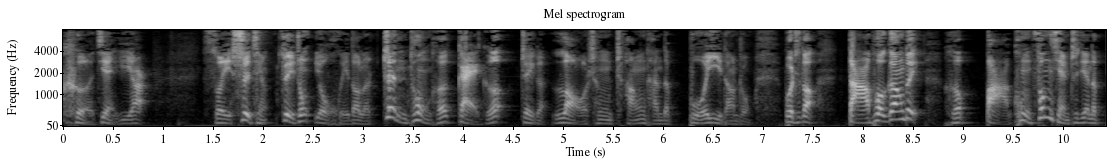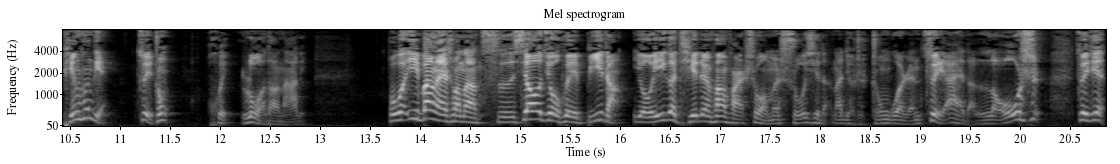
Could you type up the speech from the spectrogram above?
可见一二。所以事情最终又回到了阵痛和改革这个老生常谈的博弈当中。不知道打破刚兑和把控风险之间的平衡点，最终会落到哪里？不过一般来说呢，此消就会彼长。有一个提振方法是我们熟悉的，那就是中国人最爱的楼市。最近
